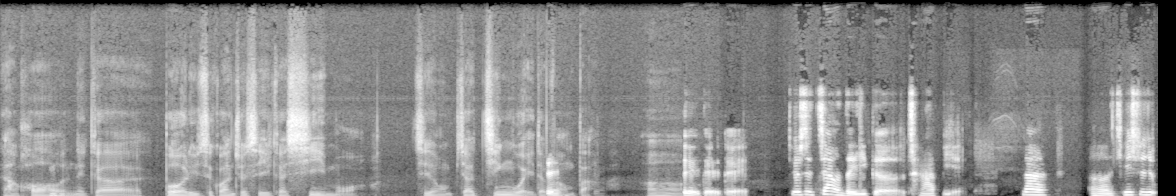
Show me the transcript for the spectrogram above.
然后那个薄荷绿之光就是一个细磨，这种比较精微的方法。哦，对对对。就是这样的一个差别。那呃，其实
